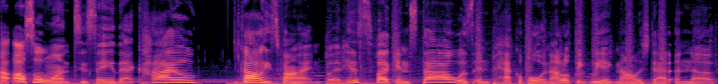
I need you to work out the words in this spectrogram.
i also want to say that kyle Kyle, he's fine, but his fucking style was impeccable, and I don't think we acknowledge that enough.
